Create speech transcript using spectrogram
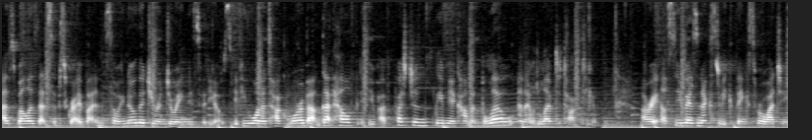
as well as that subscribe button so I know that you're enjoying these videos. If you want to talk more about gut health, if you have questions, leave me a comment below and I would love to talk to you. All right, I'll see you guys next week. Thanks for watching.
